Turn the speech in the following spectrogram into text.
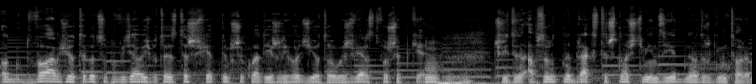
odwołam się do tego, co powiedziałeś, bo to jest też świetny przykład, jeżeli chodzi o to łyżwiarstwo szybkie. Mm -hmm. Czyli ten absolutny brak styczności między jednym a drugim torem.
